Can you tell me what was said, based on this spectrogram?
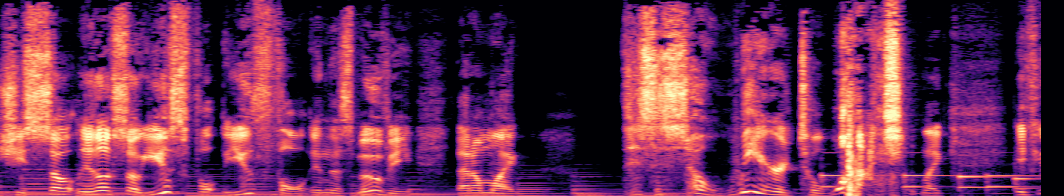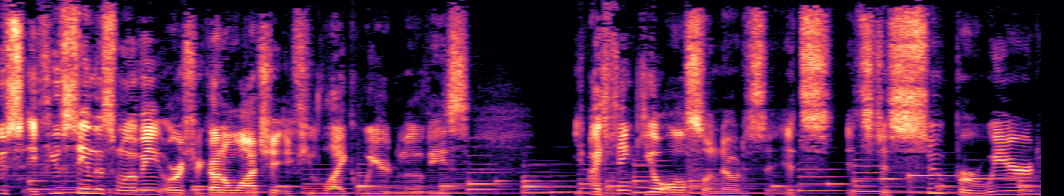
she's so it looks so useful youthful in this movie that I'm like, this is so weird to watch. like, if you if you've seen this movie or if you're gonna watch it, if you like weird movies, I think you'll also notice it. It's it's just super weird.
